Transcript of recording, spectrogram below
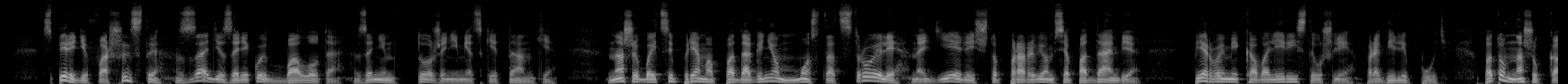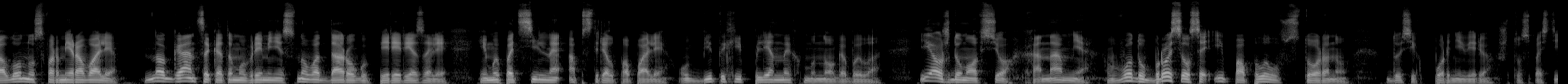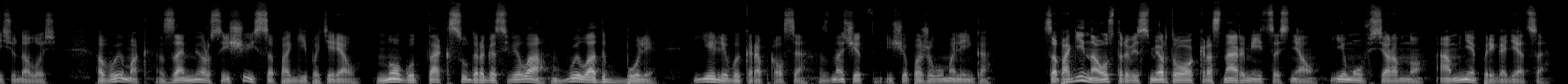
Спереди фашисты, сзади за рекой болото, за ним тоже немецкие танки. Наши бойцы прямо под огнем мост отстроили, надеялись, что прорвемся по дамбе. Первыми кавалеристы ушли, пробили путь. Потом нашу колонну сформировали. Но ганцы к этому времени снова дорогу перерезали, и мы под сильный обстрел попали. Убитых и пленных много было. Я уж думал, все, хана мне. В воду бросился и поплыл в сторону. До сих пор не верю, что спастись удалось. Вымок, замерз, еще и сапоги потерял. Ногу так судорога свела, выл от боли. Еле выкарабкался, значит, еще поживу маленько. Сапоги на острове с мертвого красноармейца снял. Ему все равно, а мне пригодятся.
